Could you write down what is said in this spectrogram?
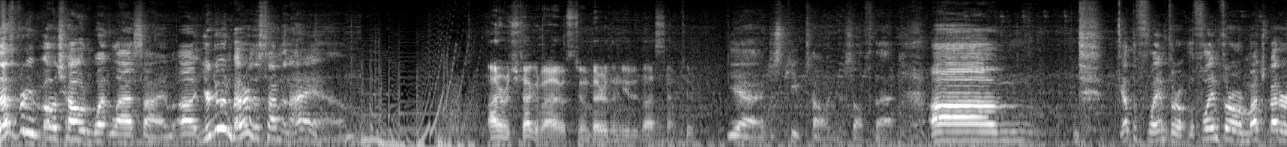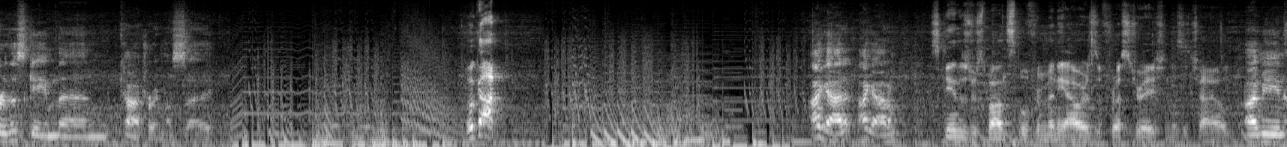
that's pretty much how it went last time. Uh, you're doing better this time than I am. I don't know what you're talking about. I was doing better than you did last time too. Yeah, just keep telling yourself that. Um, got the flamethrower. The flamethrower much better in this game than Contra, I must say. Oh God! I got it. I got him. This game is responsible for many hours of frustration as a child. I mean,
